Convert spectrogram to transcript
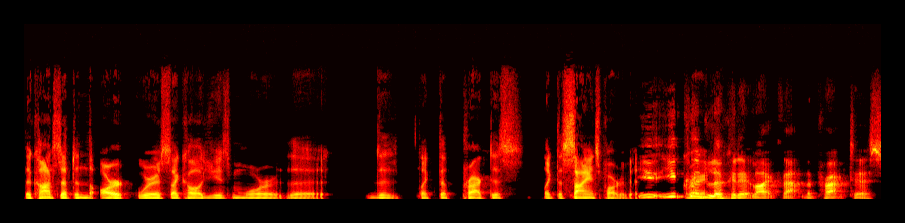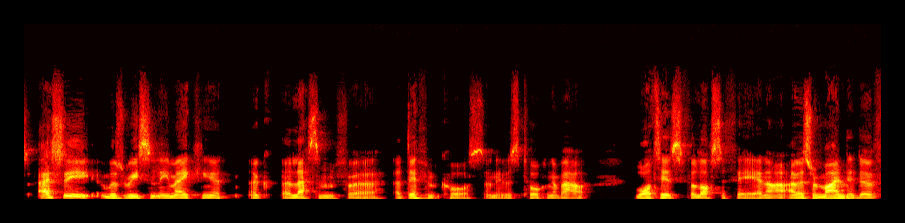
the concept and the art, whereas psychology is more the the like the practice, like the science part of it. You you could right? look at it like that. The practice. Actually, was recently making a, a, a lesson for a different course, and it was talking about what is philosophy, and I, I was reminded of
